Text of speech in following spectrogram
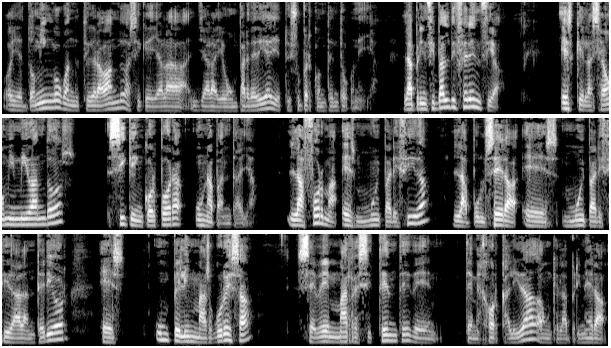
hoy es domingo cuando estoy grabando, así que ya la, ya la llevo un par de días y estoy súper contento con ella. La principal diferencia es que la Xiaomi Mi Band 2 sí que incorpora una pantalla. La forma es muy parecida, la pulsera es muy parecida a la anterior, es un pelín más gruesa, se ve más resistente, de, mejor calidad, aunque la primera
